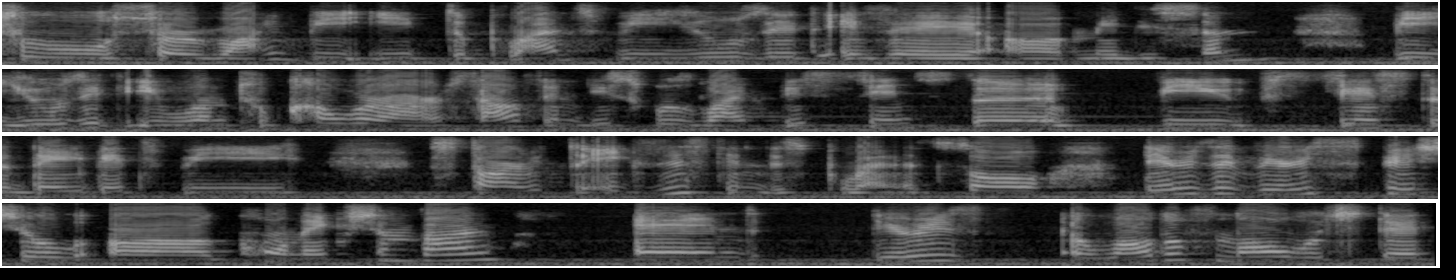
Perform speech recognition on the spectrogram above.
to survive. We eat the plants. We use it as a uh, medicine. We use it even to cover ourselves. And this was like this since the we since the day that we started to exist in this planet. So there is a very special uh, connection there, and there is a lot of knowledge that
